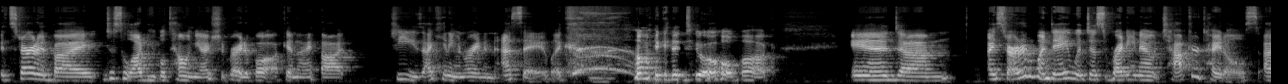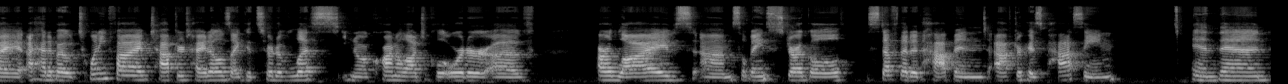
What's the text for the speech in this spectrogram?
it started by just a lot of people telling me I should write a book, and I thought geez, I can't even write an essay. Like, how am I going to do a whole book? And um, I started one day with just writing out chapter titles. I, I, had about 25 chapter titles. I could sort of list, you know, a chronological order of our lives, um, Sylvain's struggle, stuff that had happened after his passing. And then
